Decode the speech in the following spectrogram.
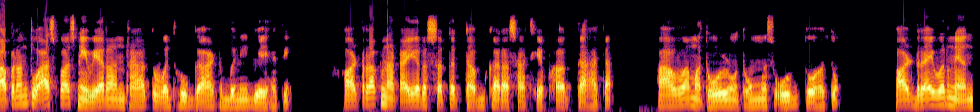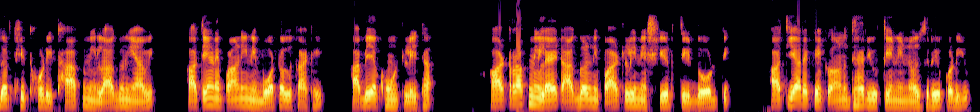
આ પરંતુ આસપાસની વેરાન રાત વધુ ગાઢ બની ગઈ હતી. આ ટ્રકના ટાયર સતત ધબકારા સાથે ફરતા હતા. આ હવામાં ધૂળનો ધુમ્મસ ઉડતો હતો. આ ડ્રાઈવરને અંદરથી થોડી થાકની લાગણી આવી. આ તેણે પાણીની બોટલ કાઢી. આ બે ઘૂંટ લીધા. આ ટ્રકની લાઇટ આગળની પાટલીને શીરતી દોડતી. આ ત્યારે કંઈક અણધાર્યું તેની નજરે પડ્યું.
